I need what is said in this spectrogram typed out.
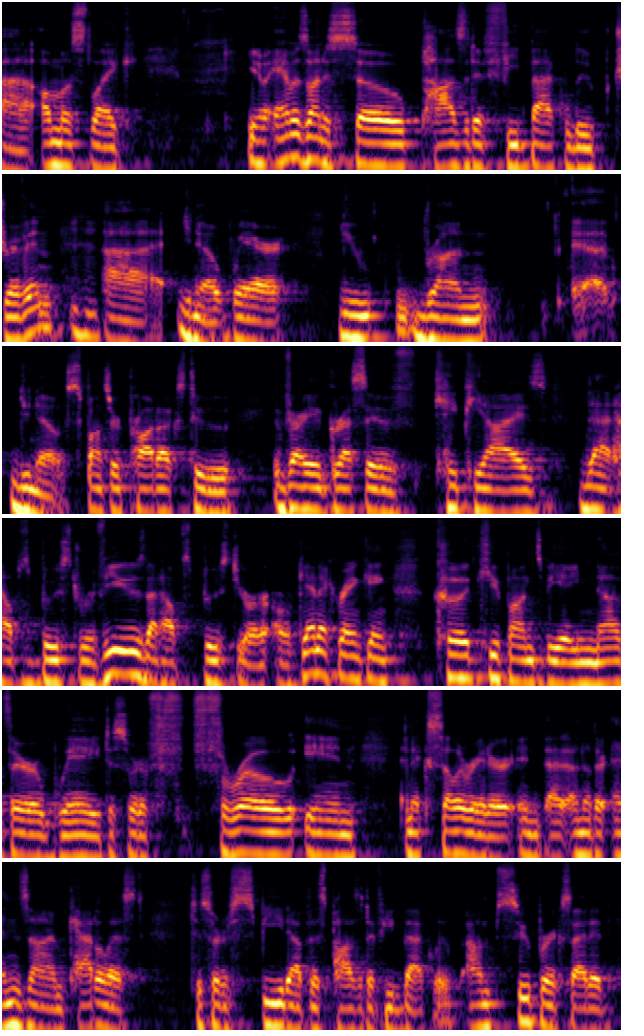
Uh, almost like you know, Amazon is so positive feedback loop driven. Mm-hmm. Uh, you know, where you run uh, you know, sponsored products to very aggressive KPIs that helps boost reviews, that helps boost your organic ranking. Could coupons be another way to sort of throw in an accelerator in uh, another enzyme catalyst to sort of speed up this positive feedback loop? I'm super excited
